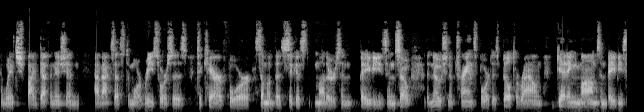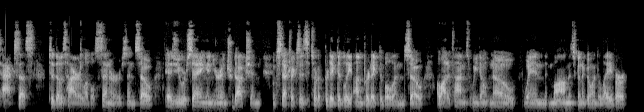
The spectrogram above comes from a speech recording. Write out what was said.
which by definition have access to more resources to care for some of the sickest mothers and babies. And so the notion of transport is built around getting moms and babies access to those higher level centers. And so, as you were saying in your introduction, obstetrics is sort of predictably unpredictable. And so, a lot of times we don't know when mom is going to go into labor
